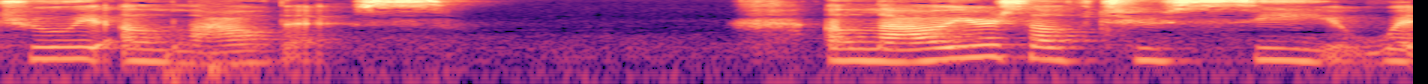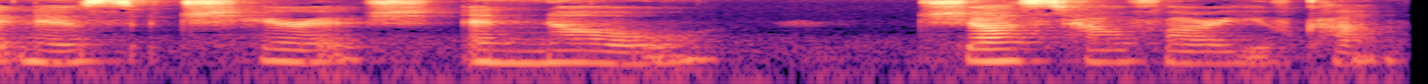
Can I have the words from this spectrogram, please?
Truly allow this. Allow yourself to see, witness, cherish, and know just how far you've come.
